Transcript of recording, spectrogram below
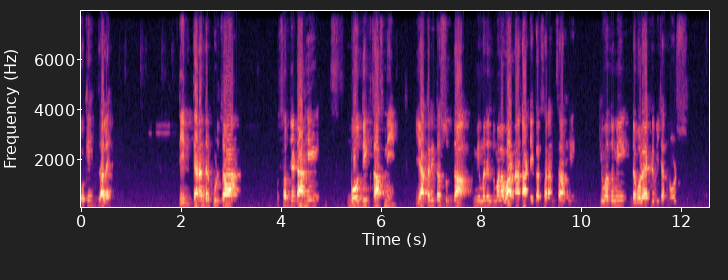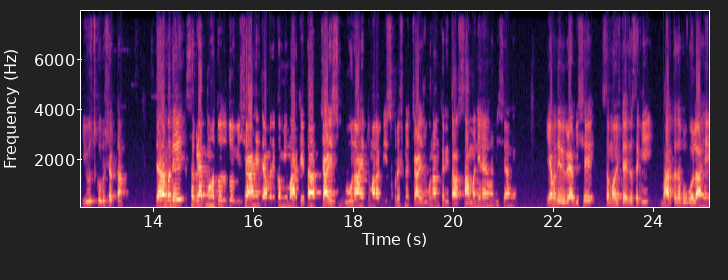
ओके झालंय? तीन. त्यानंतर पुढचा सब्जेक्ट आहे बौद्धिक चाचणी. याकरिता सुद्धा मी म्हणेल तुम्हाला वारणा दांडेकर सरांचा आहे किंवा तुम्ही डबल अकॅडमीच्या नोट्स यूज करू शकता. त्यामध्ये सगळ्यात महत्त्वाचा जो विषय आहे ज्यामध्ये कमी मार्क येतात चाळीस गुण आहेत तुम्हाला वीस प्रश्न चाळीस गुणांकरिता सामान्य ज्ञान हा विषय आहे. यामध्ये वेगळ्या विषय समाविष्ट आहे जसं की भारताचा भूगोल आहे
